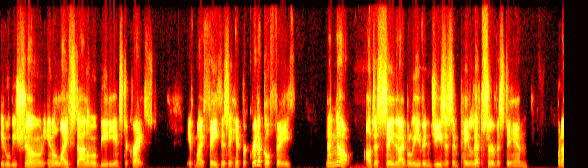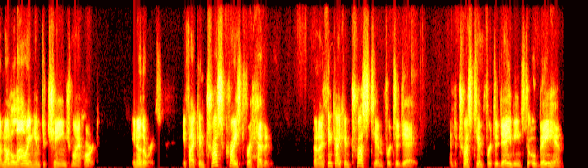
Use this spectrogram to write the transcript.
it will be shown in a lifestyle of obedience to Christ. If my faith is a hypocritical faith, then no, I'll just say that I believe in Jesus and pay lip service to him, but I'm not allowing him to change my heart. In other words, if I can trust Christ for heaven, then I think I can trust him for today. And to trust him for today means to obey him,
